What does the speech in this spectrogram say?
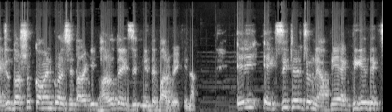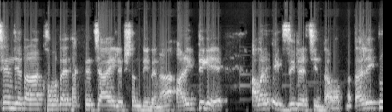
একজন দর্শক কমেন্ট করেছে, তারা কি ভারতে এক্সিট নিতে পারবে কিনা? এই এক্সিটের জন্য আপনি একদিকে দেখছেন যে তারা ক্ষমতায় থাকতে চায় ইলেকশন দিবে না আরেকদিকে আবার এক্সিটের চিন্তা ভাবনা। তাহলে একটু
